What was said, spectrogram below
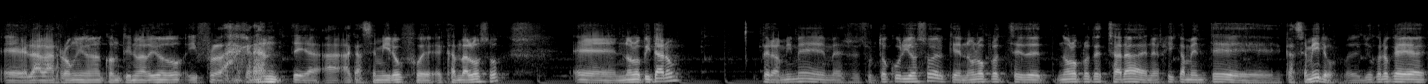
el agarrón continuado y flagrante a, Casemiro fue escandaloso. Eh, no lo pitaron, pero a mí me, resultó curioso el que no lo, no lo protestara enérgicamente Casemiro. Eh, yo creo que,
